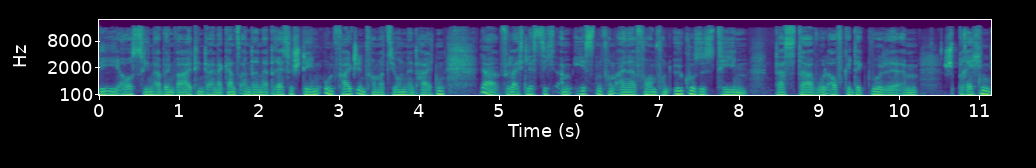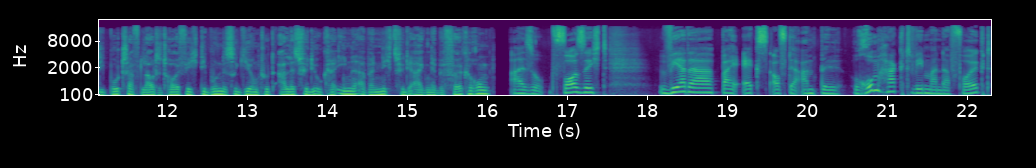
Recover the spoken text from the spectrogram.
spiegel.de aussehen, aber in Wahrheit hinter einer ganz anderen Adresse stehen und Falschinformationen enthalten. Ja, vielleicht lässt sich am ehesten von einer Form von Ökosystem, das da wohl aufgedeckt wurde, ähm, sprechen. Die Botschaft lautet häufig, die Bundesregierung tut alles für die Ukraine, aber nichts für die eigene Bevölkerung. Also Vorsicht, wer da bei X auf der Ampel rumhackt, wem man da folgt.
